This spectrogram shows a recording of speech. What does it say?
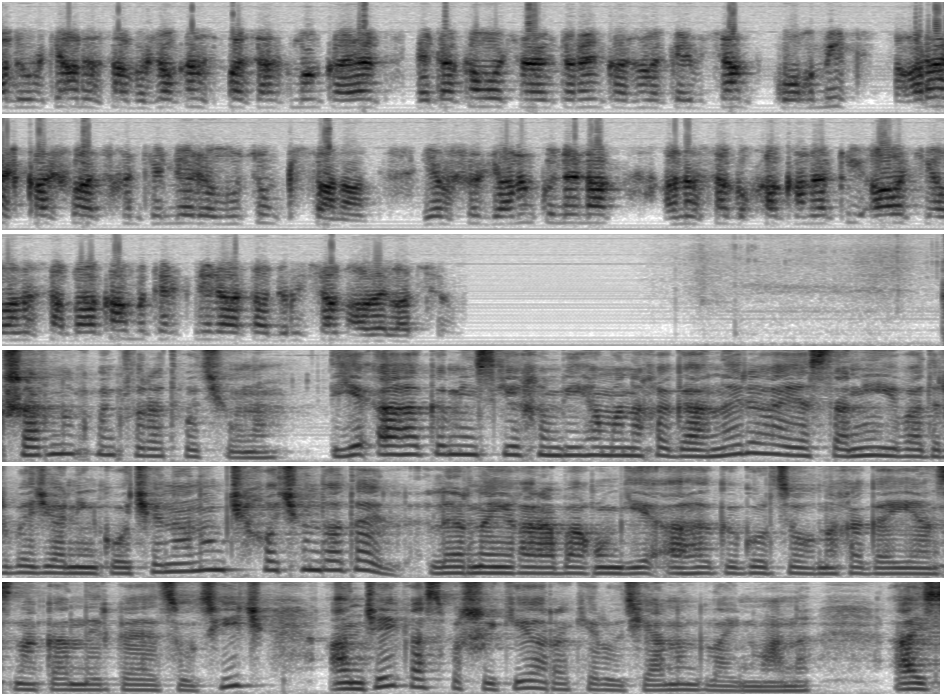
Հադրության անասաբաժական սպասարկման պետական ոչռայինային կազմակերպության կողմից առաջ քաշված խնդիրները լուծում կստանան եւ շրջանում կունենան անասագողականակի աճ եւ անասաբական մթերքների արտադրության ավելացում։ Շարունակ մենք լրատվությունը։ ԵԱՀԿ Մինսկի խմբի համանախագահները Հայաստանի եւ Ադրբեջանին կոչ են անում չխոչընդոտել Լեռնային Ղարաբաղում ԵԱՀԿ գործող նախագահի անձնական ներկայացուցիչ Անջեյ Կասպրշիկի առաքելության ընդլայնմանը։ Այս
